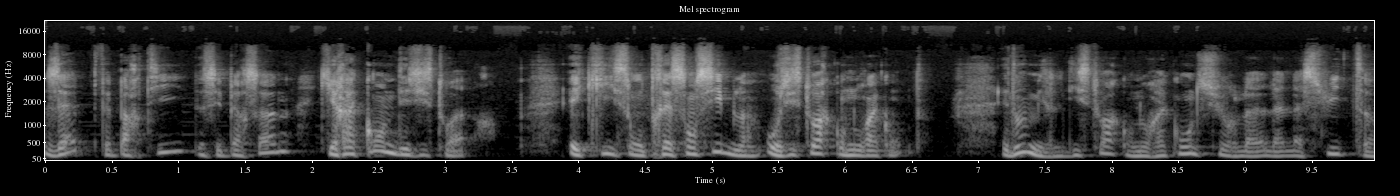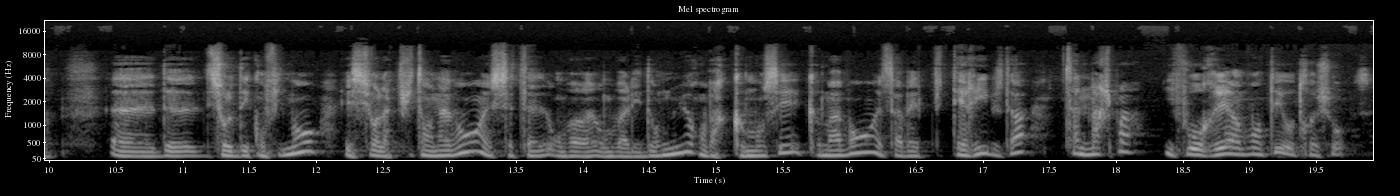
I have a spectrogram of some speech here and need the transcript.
Zep fait partie de ces personnes qui racontent des histoires et qui sont très sensibles aux histoires qu'on nous raconte. Et donc, mais l'histoire qu'on nous raconte sur la, suite, euh, sur le déconfinement et sur la fuite en avant, on, va, on va aller dans le mur, on va recommencer comme avant, et ça va être terrible, etc. Ça ne marche pas. Il faut réinventer autre chose.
